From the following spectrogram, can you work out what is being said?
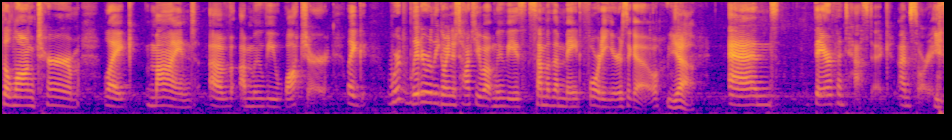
the long term like mind of a movie watcher. Like we're literally going to talk to you about movies, some of them made 40 years ago, yeah and they are fantastic. I'm sorry.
